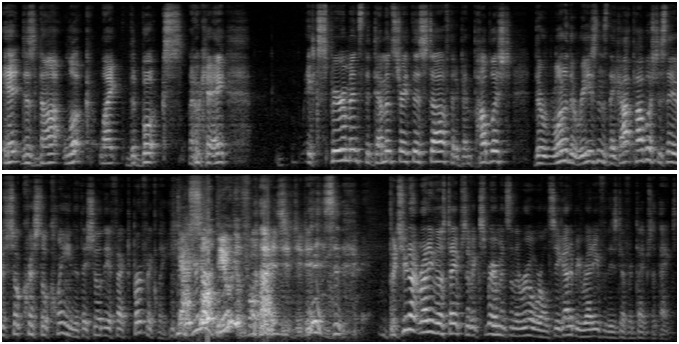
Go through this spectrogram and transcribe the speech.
It does not look like the books, okay? Experiments that demonstrate this stuff that have been published, they're one of the reasons they got published is they're so crystal clean that they show the effect perfectly. That's You're so not- beautiful. it is. But you're not running those types of experiments in the real world, so you got to be ready for these different types of things.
